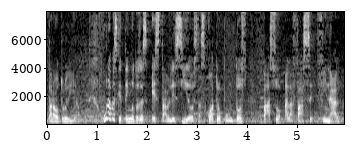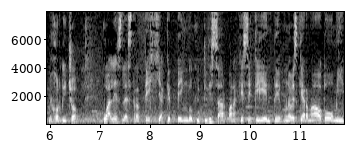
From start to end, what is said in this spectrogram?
para otro día. Una vez que tengo entonces establecido estos cuatro puntos, paso a la fase final. Mejor dicho, cuál es la estrategia que tengo que utilizar para que ese cliente, una vez que he armado todo mi,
